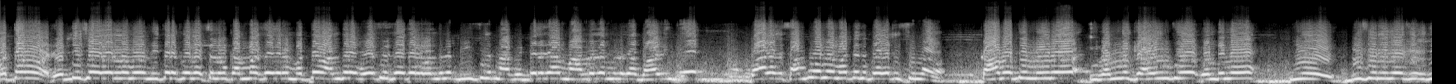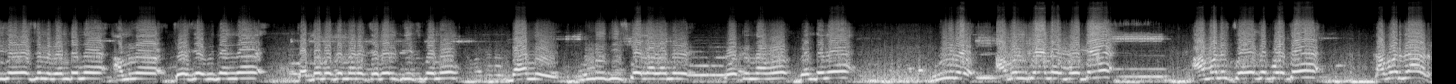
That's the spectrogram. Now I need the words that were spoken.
మొత్తం రెడ్డి సోదరులము ఇతర కులస్తులము కమ్మ సోదరులు మొత్తం అందరూ ఓసీ సోదరులు అందరూ బీసీలు మా బిడ్డలుగా మా అన్నదమ్ములుగా భావించి వాళ్ళకి సంపూర్ణ మద్దతు ప్రకటిస్తున్నాము. కాబట్టి మీరు ఇవన్నీ గ్రహించి వెంటనే ఈ బీసీ రిజర్వేషన్ వెంటనే అమలు చేసే విధంగా చట్టబద్ధమైన చర్యలు తీసుకొని దాన్ని ముందుకు తీసుకెళ్ళాలని కోరుతున్నాము. వెంటనే మీరు అమలు చేయకపోతే అమలు చేయకపోతే ఖబర్దార్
